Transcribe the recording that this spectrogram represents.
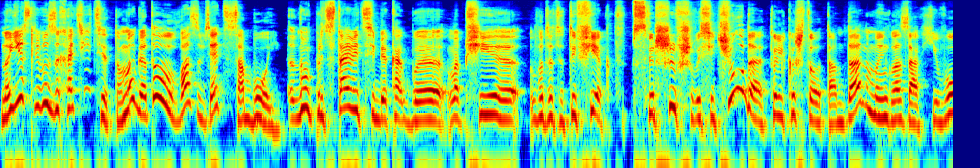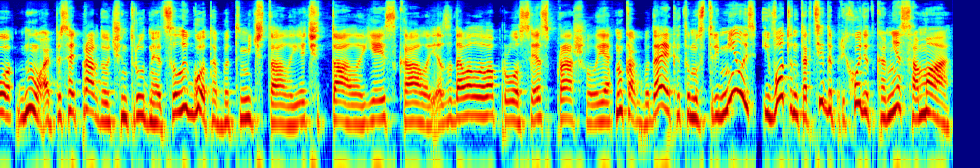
Но если вы захотите, то мы готовы вас взять с собой. Ну, представить себе как бы вообще вот этот эффект свершившегося чуда только что там, да, на моих глазах, его, ну, описать, правда, очень трудно. Я целый год об этом мечтала, я читала, я искала, я задавала вопросы, я спрашивала, я, ну, как бы, да, я к этому стремилась, и вот Антарктида приходит ко мне сама.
